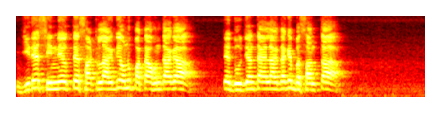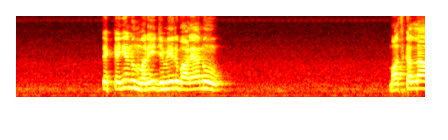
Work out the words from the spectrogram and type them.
ਜਿਹਦੇ ਸੀਨੇ ਉੱਤੇ ਸੱਟ ਲੱਗਦੀ ਉਹਨੂੰ ਪਤਾ ਹੁੰਦਾਗਾ, ਤੇ ਦੂਜਿਆਂ ਨੂੰ ਤਾਂ ਐਂ ਲੱਗਦਾ ਕਿ ਬਸੰਤਾ ਤੇ ਕਈਆਂ ਨੂੰ ਮਰੀ ਜ਼ਮੀਰ ਵਾਲਿਆਂ ਨੂੰ, ਬਸ ਕੱਲਾ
